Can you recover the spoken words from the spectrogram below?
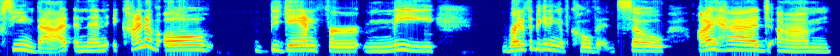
seeing that, and then it kind of all began for me right at the beginning of COVID. So I had um,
